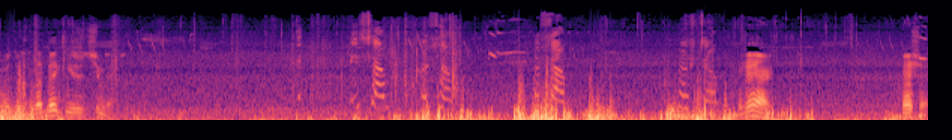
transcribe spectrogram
Bierzemy tu chlebek i rzucimy. No jak? Proszę.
